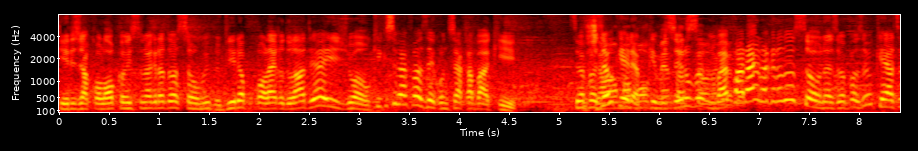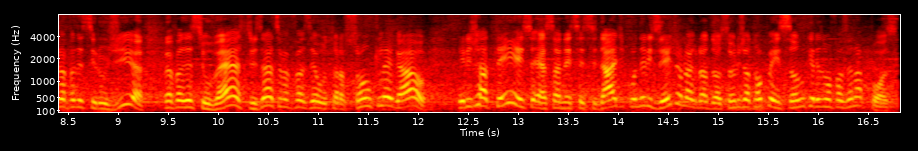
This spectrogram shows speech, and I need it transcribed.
que eles já colocam isso na graduação. Vira para o colega do lado, e aí, João, o que, que você vai fazer quando você acabar aqui? Você vai fazer Já o quê? uma Né? Porque você não vai, não vai parar na graduação, né? Você vai fazer o quê? Ah, você vai fazer cirurgia? Vai fazer silvestres? Ah, você vai fazer ultrassom? Que legal. Eles já têm essa necessidade, quando eles entram na graduação, eles já estão pensando o que eles vão fazer na pós.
